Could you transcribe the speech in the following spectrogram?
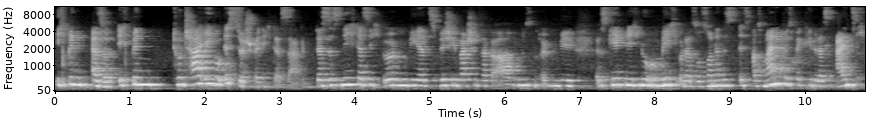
Ich bin, also ich bin total egoistisch, wenn ich das sage. Das ist nicht, dass ich irgendwie jetzt wischiwaschi sage, ah, wir müssen irgendwie, es geht nicht nur um mich oder so, sondern es ist aus meiner Perspektive das einzig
